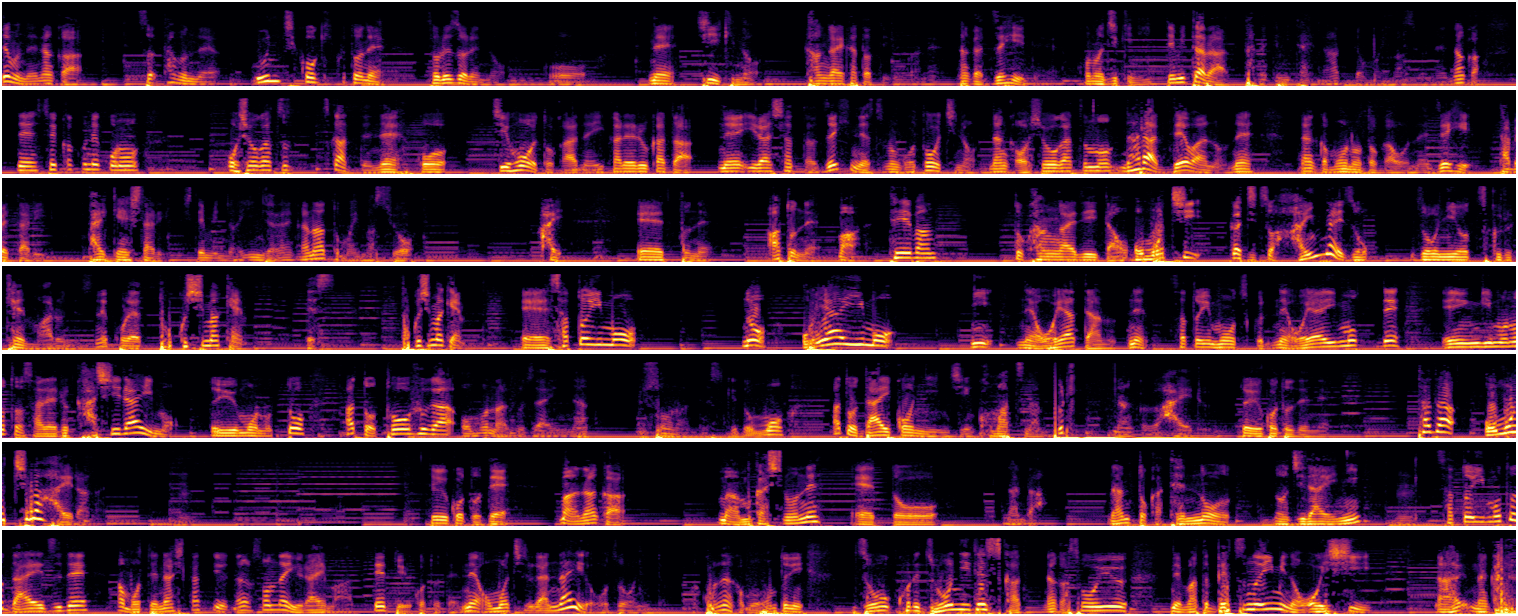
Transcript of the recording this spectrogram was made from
でもね、なんか、そ多分ね、うんちこを聞くとね、それぞれの、こう、ね、地域の考え方というかね、なんかぜひね、この時期に行ってみたら食べてみたいなって思いますよね。なんか、ね、せっかくね、この、お正月使ってね、こう、地方とかね、行かれる方、ね、いらっしゃったら、ぜひね、そのご当地の、なんかお正月のならではのね、なんかものとかをね、ぜひ食べたり、体験したりしてみるのはいいんじゃないかなと思いますよ。はい。えー、っとね、あとね、まあ、定番と考えていたお餅が実は入んないぞ雑煮を作る県もあるんですね。これは徳島県です。徳島県、えー、里芋の親芋に、ね、親ってあのね、里芋を作るね、親芋で縁起物とされる頭芋というものと、あと豆腐が主な具材になるそうなんですけども、あと大根、人参、小松菜、ブリなんかが入るということでね、ただ、お餅は入らない。うん。ということで、まあなんか、まあ昔のね、えっ、ー、と、なんだ、なんとか天皇の時代に、うん、里芋と大豆で、まあ、もてなしたっていう、なんかそんな由来もあってということでね、お餅がないお雑煮と。まあ、これなんかもう本当に、雑、これ雑煮ですか？なんかそういう、ね、また別の意味の美味しい、な、なんか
